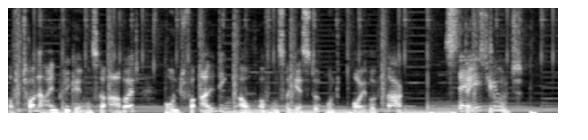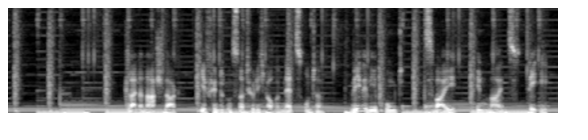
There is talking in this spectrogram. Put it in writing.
auf tolle Einblicke in unsere Arbeit und vor allen Dingen auch auf unsere Gäste und eure Fragen. Stay, Stay tuned. Kleiner Nachschlag, ihr findet uns natürlich auch im Netz unter www.2inmainz.de.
